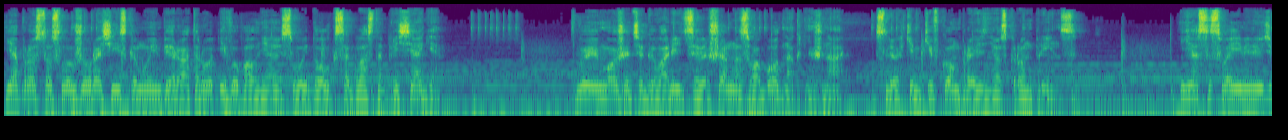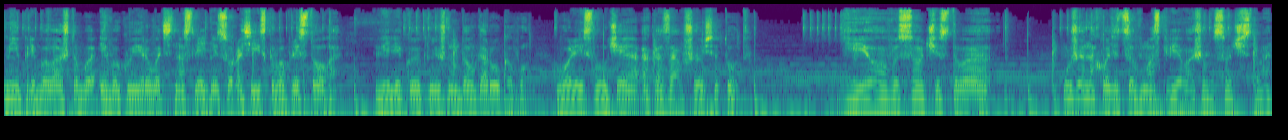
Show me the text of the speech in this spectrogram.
Я просто служу российскому императору и выполняю свой долг согласно присяге». «Вы можете говорить совершенно свободно, княжна», – с легким кивком произнес кронпринц. Я со своими людьми прибыла, чтобы эвакуировать наследницу российского престола, великую княжну Долгорукову, волей случая оказавшуюся тут. Ее высочество уже находится в Москве, ваше высочество.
